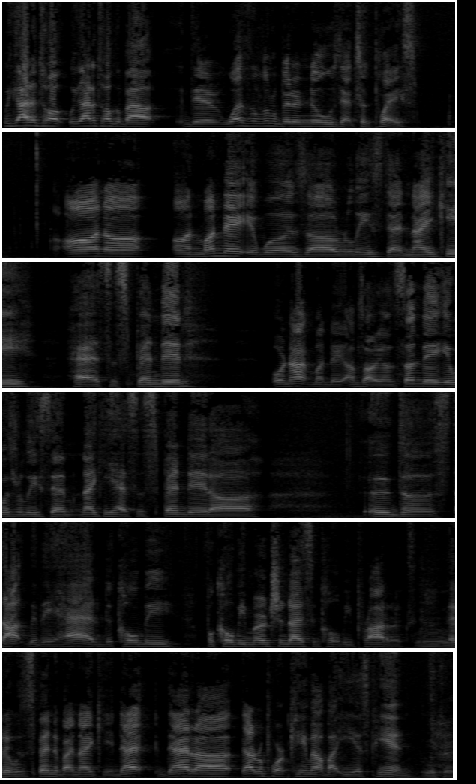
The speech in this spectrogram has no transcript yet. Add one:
we got to talk. We got to talk about. There was a little bit of news that took place on uh, on Monday. It was uh, released that Nike had suspended, or not Monday. I'm sorry. On Sunday, it was released that Nike had suspended uh, uh, the stock that they had, the Kobe for Kobe merchandise and Kobe products, that it was suspended by Nike, and that that uh, that report came out by ESPN. Okay.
